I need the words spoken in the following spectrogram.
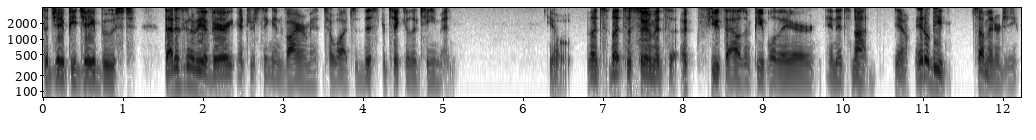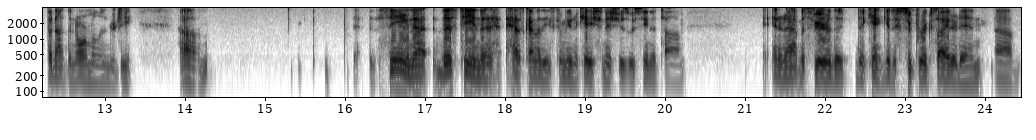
the JPJ boost that is going to be a very interesting environment to watch this particular team in. You know, let's let's assume it's a few thousand people there, and it's not. You know, it'll be some energy, but not the normal energy. Um, seeing that this team that has kind of these communication issues we've seen at Tom in an atmosphere that they can't get super excited in. Um,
